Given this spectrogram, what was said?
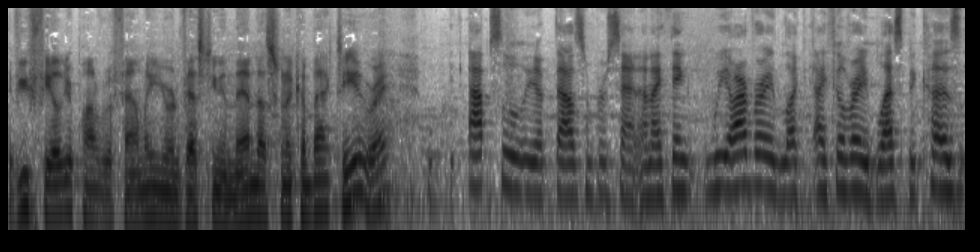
If you feel you're part of a family, you're investing in them, that's going to come back to you, right? Absolutely, a thousand percent. And I think we are very lucky. I feel very blessed because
